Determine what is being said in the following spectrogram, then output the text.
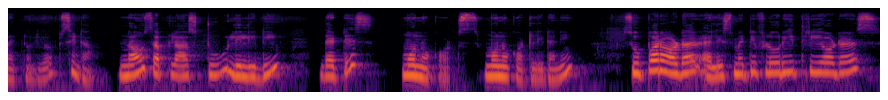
Magnoliopsida. Now subclass 2 Lilidae that is monocots, monocotyledone. Super order Alismatiflory 3 orders,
